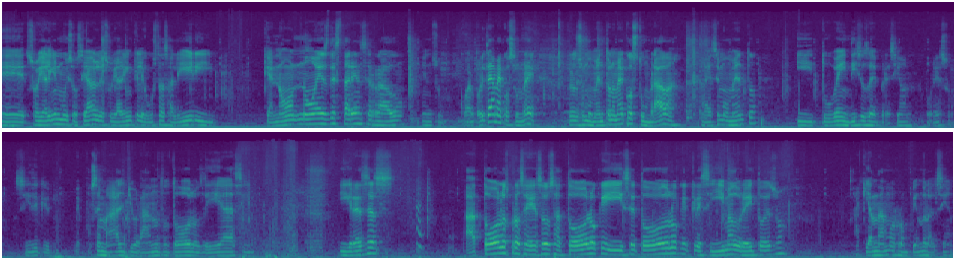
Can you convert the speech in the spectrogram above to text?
eh, soy alguien muy sociable, soy alguien que le gusta salir y que no, no es de estar encerrado en su cuarto. Ahorita ya me acostumbré, pero en su momento no me acostumbraba a ese momento y tuve indicios de depresión por eso. Así de que me puse mal llorando todos los días y, y gracias a todos los procesos, a todo lo que hice, todo lo que crecí, maduré y todo eso, aquí andamos rompiéndola al 100.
